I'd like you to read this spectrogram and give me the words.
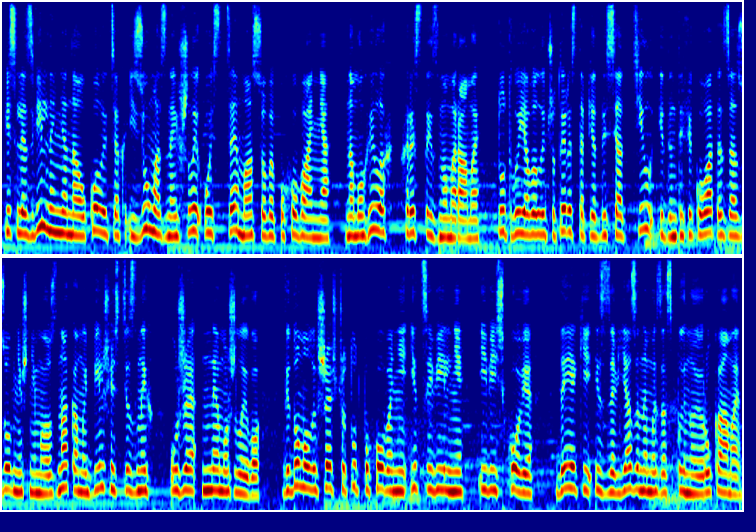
Після звільнення на околицях Ізюма знайшли ось це масове поховання. На могилах хрести з номерами. Тут виявили 450 тіл. Ідентифікувати за зовнішніми ознаками більшість з них уже неможливо. Відомо лише, що тут поховані і цивільні, і військові, деякі із зав'язаними за спиною руками.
